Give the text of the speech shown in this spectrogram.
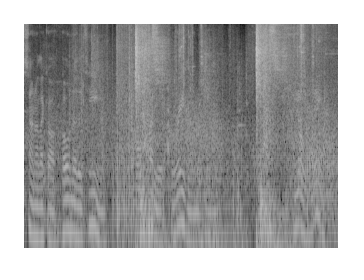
That sounded like a whole nother team. Somebody was crazy this game. No way.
